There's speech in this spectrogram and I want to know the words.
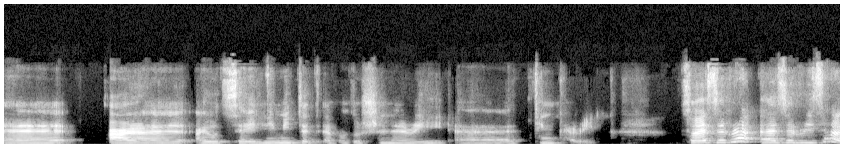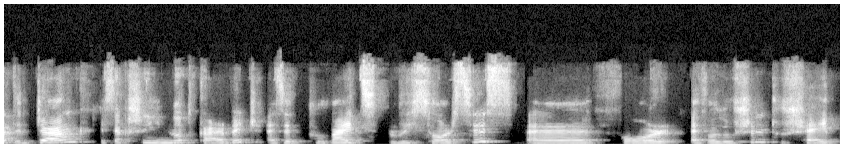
uh, are, I would say, limited evolutionary uh, tinkering. So as a, as a result, junk is actually not garbage as it provides resources uh, for evolution to shape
